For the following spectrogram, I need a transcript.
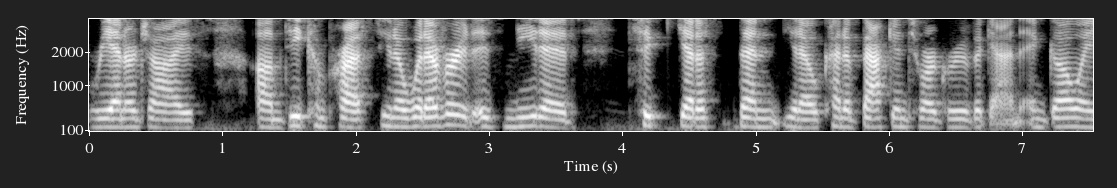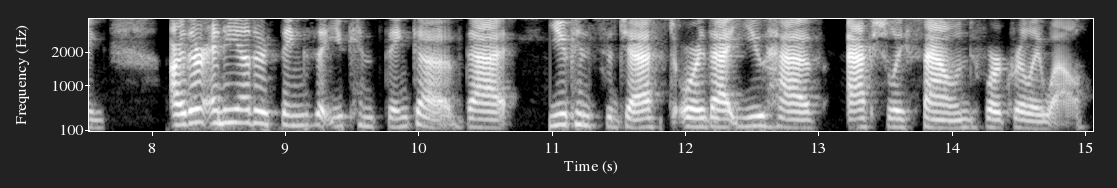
re-energize um, decompress you know whatever it is needed to get us then you know kind of back into our groove again and going are there any other things that you can think of that you can suggest or that you have actually found work really well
